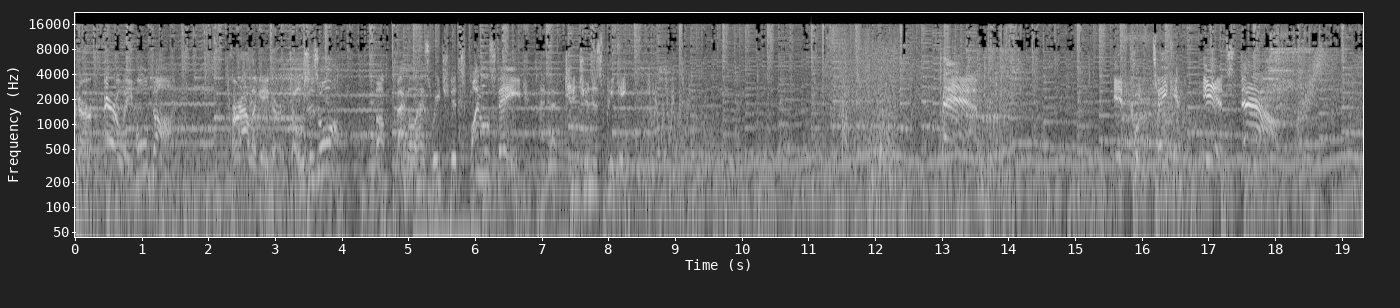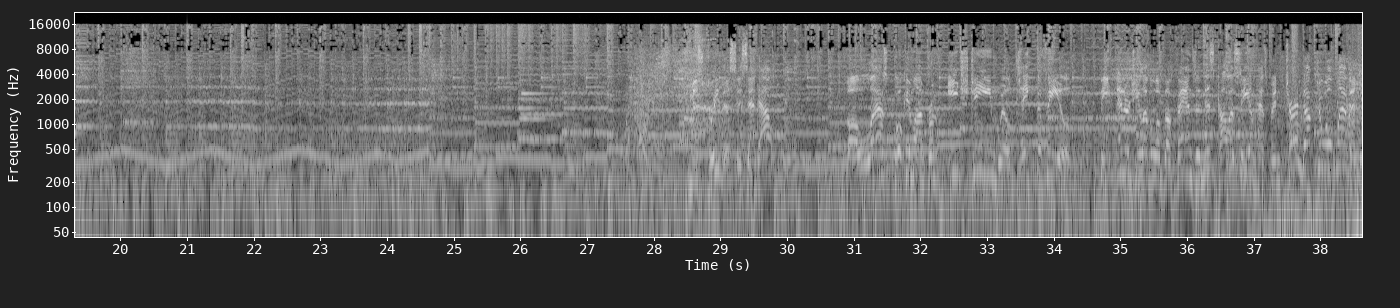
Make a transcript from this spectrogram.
Blue barely holds on. Feraligatr dozes off. The battle has reached its final stage, and the tension is peaking. Bam! It couldn't take it. It's down. Erebus is sent out. The last Pokemon from each team will take the field. The energy level of the fans in this Coliseum has been turned up to 11.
